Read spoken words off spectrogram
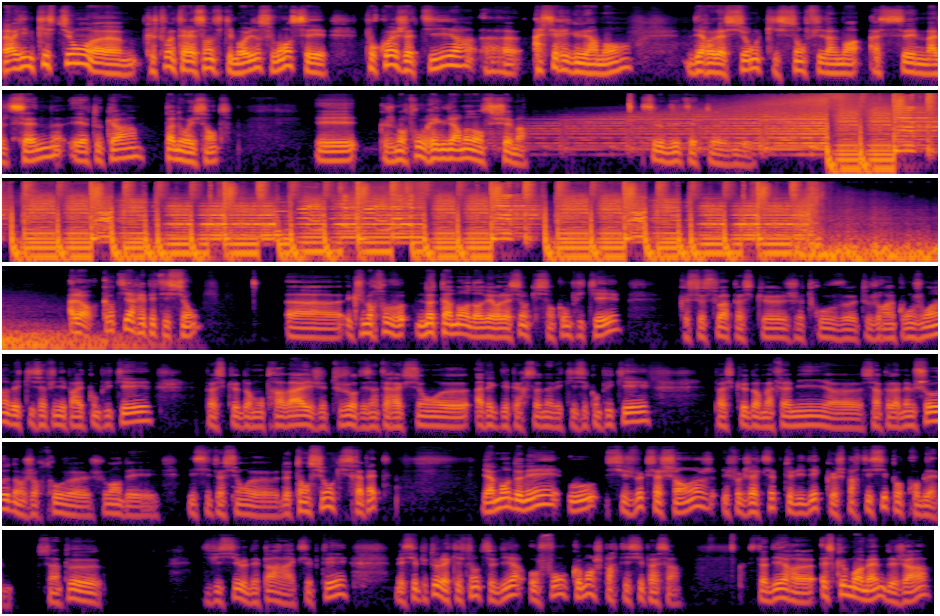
Alors il y a une question euh, que je trouve intéressante, qui me revient souvent, c'est pourquoi j'attire euh, assez régulièrement des relations qui sont finalement assez malsaines et en tout cas pas nourrissantes, et que je me retrouve régulièrement dans ce schéma. C'est l'objet de cette euh, Alors, quand il y a répétition, euh, et que je me retrouve notamment dans des relations qui sont compliquées, que ce soit parce que je trouve toujours un conjoint avec qui ça finit par être compliqué, parce que dans mon travail, j'ai toujours des interactions euh, avec des personnes avec qui c'est compliqué, parce que dans ma famille, euh, c'est un peu la même chose, donc je retrouve souvent des, des situations de tension qui se répètent. Il y a un moment donné où, si je veux que ça change, il faut que j'accepte l'idée que je participe au problème. C'est un peu difficile au départ à accepter, mais c'est plutôt la question de se dire, au fond, comment je participe à ça? C'est-à-dire, euh, est-ce que moi-même déjà,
